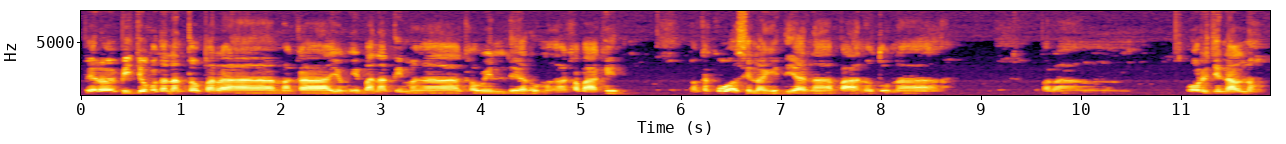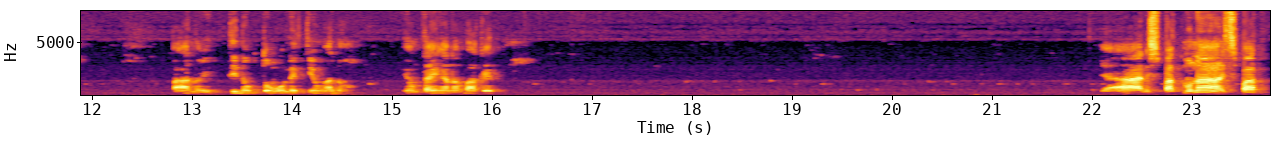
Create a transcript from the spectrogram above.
Pero video ko na lang to para maka yung iba nating mga ka-welder o mga kabakit makakuha silang ideya na paano to na parang original no. Paano tinugtong ulit yung ano, yung tainga ng bakit. Yan, spot mo na, spot.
